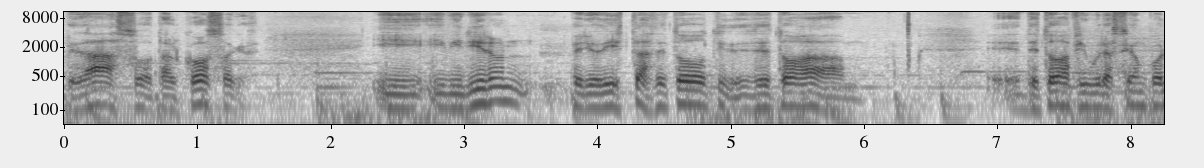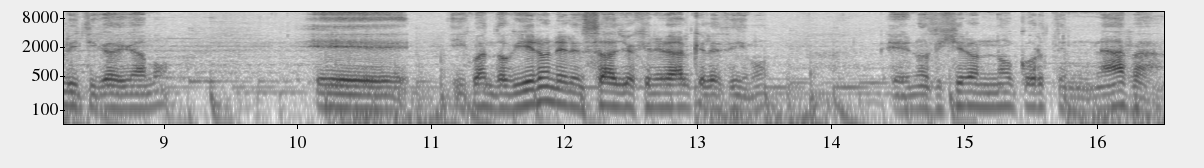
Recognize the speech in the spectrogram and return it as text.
pedazo, tal cosa. Y, vinieron periodistas de, todo, de, toda, eh, de toda figuración política, digamos, eh, y cuando vieron el ensayo general que les dimos, eh, nos dijeron no corten nada,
